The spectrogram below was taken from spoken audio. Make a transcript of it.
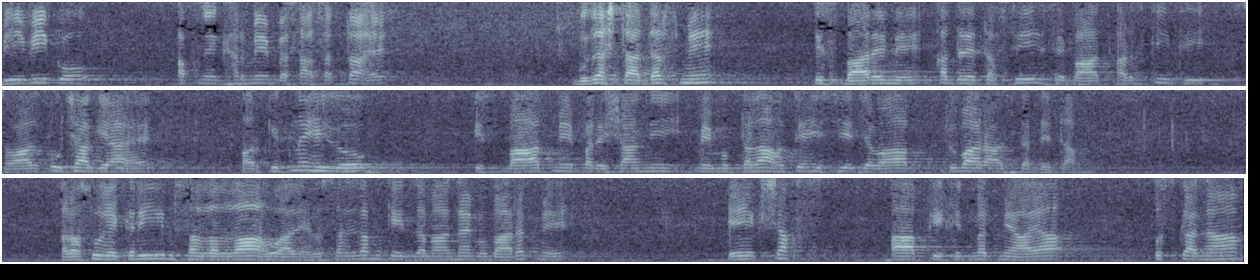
بیوی کو اپنے گھر میں بسا سکتا ہے۔ گزشتہ درس میں اس بارے میں قدر تفصیل سے بات عرض کی تھی، سوال پوچھا گیا ہے اور کتنے ہی لوگ اس بات میں پریشانی میں مبتلا ہوتے ہیں، اس لیے جواب دوبارہ عرض کر دیتا ہوں۔ رسول کریم صلی اللہ علیہ وسلم کے زمانہ مبارک میں ایک شخص آپ کی خدمت میں آیا۔ اس کا نام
